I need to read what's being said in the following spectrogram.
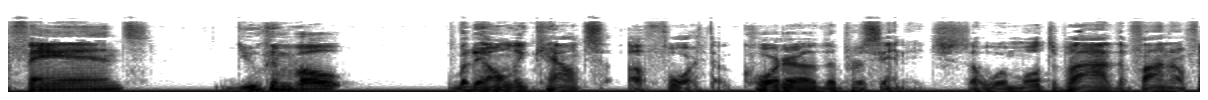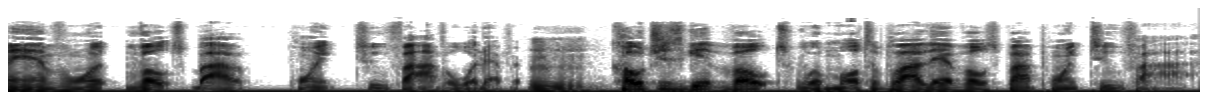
fans, you can vote, but it only counts a fourth, a quarter of the percentage. So we'll multiply the final fan vo- votes by 0.25 or whatever. Coaches get votes. We'll multiply their votes by 0.25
